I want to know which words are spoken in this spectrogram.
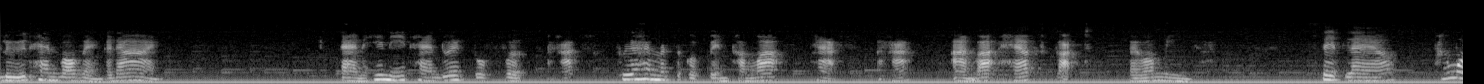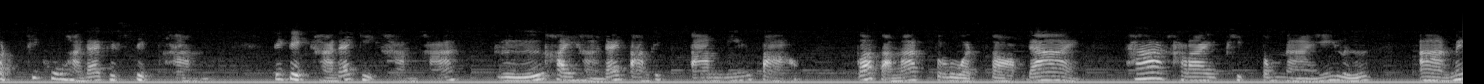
หรือแทนวอลแหวนก็ได้ แต่ในที่นี้แทนด้วยตัว ver นะคะ เพื่อให้มันสะกดเป็นคำว่า have นะคะ อ่านว่า have got แปลว่ามีค่ะ เสร็จแล้วทั้งหมดที่ครูหาได้คือ 10คำ เด็กๆหาได้กี่คำคะ หรือใครหาได้ตามที่ตามนี้หรือเปล่า ก็สามารถตรวจสอบได้ ถ้าใครผิดตรงไหนหรืออ่านไม่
